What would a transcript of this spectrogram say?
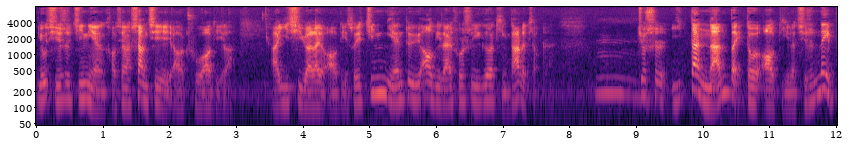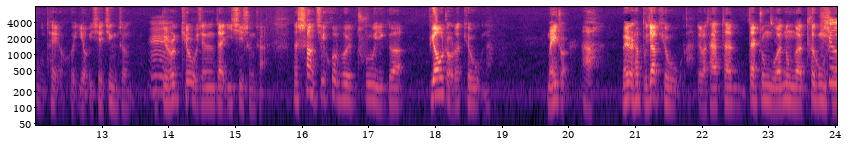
尤其是今年，好像上汽也要出奥迪了，啊，一汽原来有奥迪，所以今年对于奥迪来说是一个挺大的挑战。嗯就是一旦南北都有奥迪了，其实内部它也会有一些竞争。嗯，比如 Q 五现在在一汽生产，那上汽会不会出一个标轴的 Q 五呢？没准儿啊，没准儿它不叫 Q 五了，对吧？它它在中国弄个特供车，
